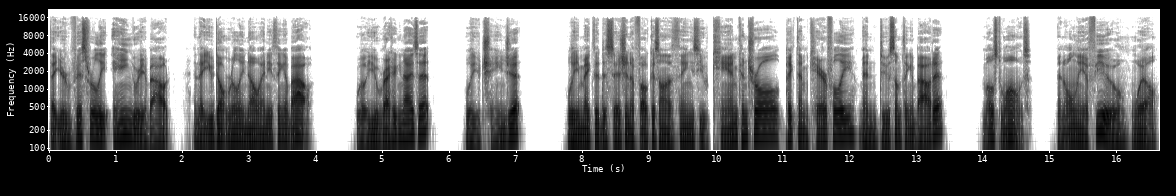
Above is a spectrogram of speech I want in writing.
that you're viscerally angry about and that you don't really know anything about. Will you recognize it? Will you change it? Will you make the decision to focus on the things you can control, pick them carefully, and do something about it? Most won't, and only a few will.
